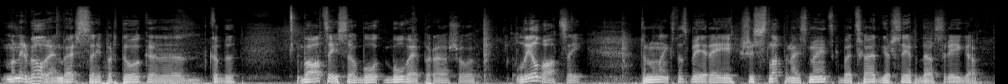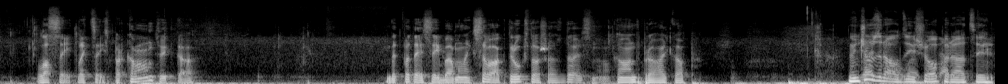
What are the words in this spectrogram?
man ir vēl viena versija par to, ka, kad Vācija savu bū- būvēja par ā, šo Lielvāciju. Tad man liekas, tas bija arī šis slepenais mērķis, kāpēc Haidgars ieradās Rīgā lasīt lekcijas par kantu. Bet patiesībā man liekas, savāk trūkstošās daļas no kanta brāļa kapa. Viņš uzraudzīja šo operāciju.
